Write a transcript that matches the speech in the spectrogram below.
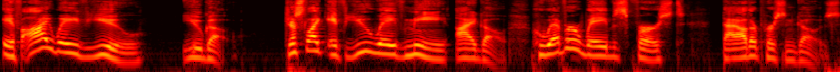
if I wave you, you go. Just like if you wave me, I go. Whoever waves first, that other person goes.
